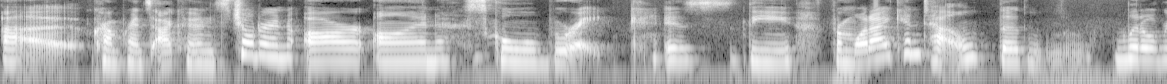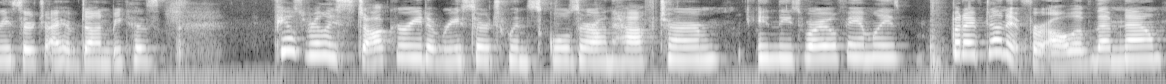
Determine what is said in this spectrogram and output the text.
uh, Crown Prince Haakon's children are on school break. Is the, from what I can tell, the little research I have done, because feels really stalkery to research when schools are on half term in these royal families, but I've done it for all of them now.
